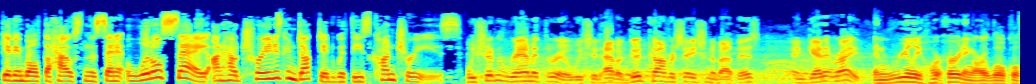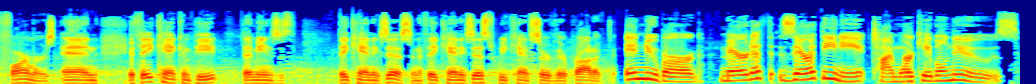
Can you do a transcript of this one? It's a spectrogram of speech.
giving both the House and the Senate little say on how trade is conducted with these countries. We shouldn't ram it through. We should have a good conversation about this and get it right. And really hurting our local farmers. And if they can't compete, that means they can't exist. And if they can't exist, we can't serve their product. In Newburgh, Meredith Zaritheny, Time Warner Cable News.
